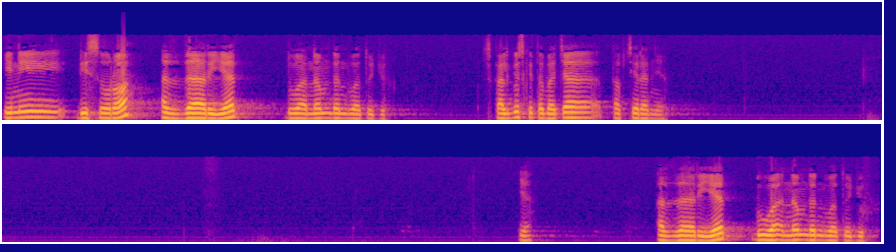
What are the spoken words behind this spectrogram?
Ini di surah Az-Zariyat 26 dan 27. Sekaligus kita baca tafsirannya. Ya. Az-Zariyat 26 dan 27.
